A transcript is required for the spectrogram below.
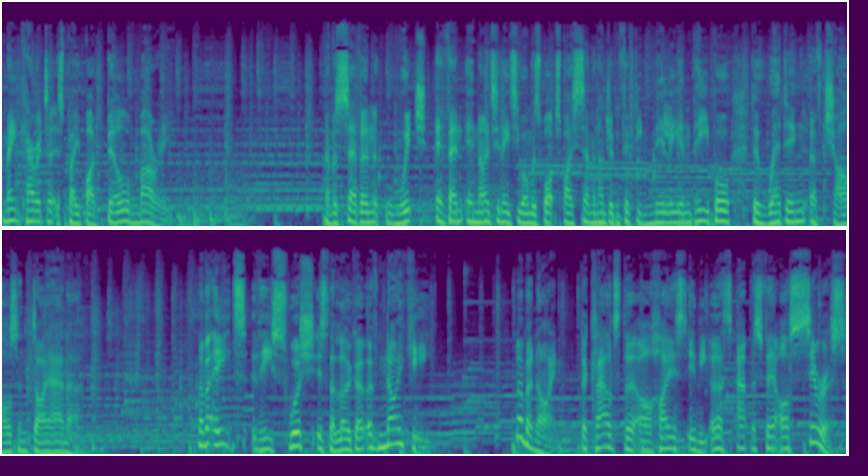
main character is played by Bill Murray. Number seven, which event in 1981 was watched by 750 million people? The wedding of Charles and Diana. Number eight, the swoosh is the logo of Nike. Number nine, the clouds that are highest in the Earth's atmosphere are cirrus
